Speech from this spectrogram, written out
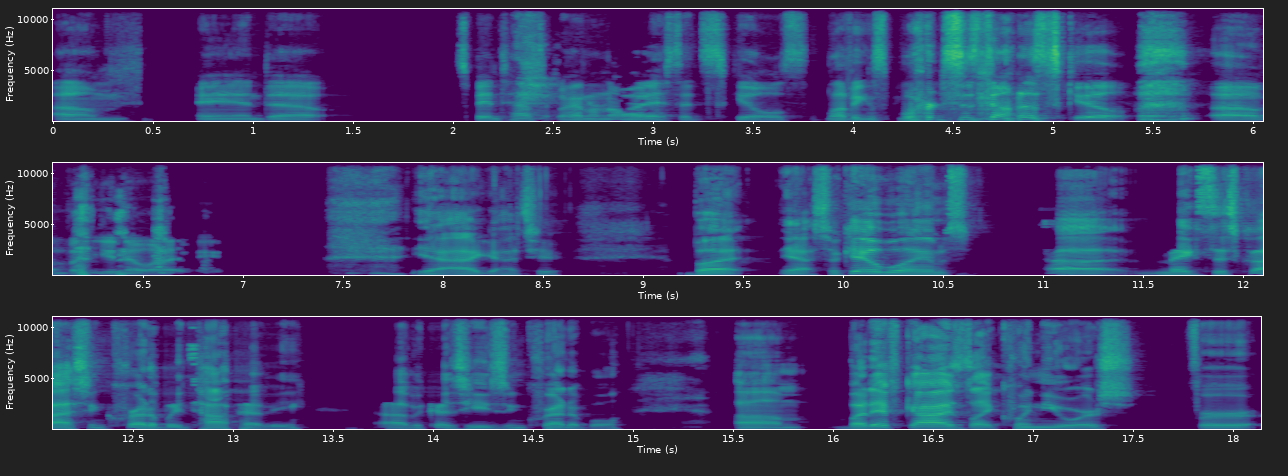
Um, and uh, it's fantastic. I don't know why I said skills. Loving sports is not a skill, um, but you know what I mean. yeah, I got you. But yeah, so Caleb Williams uh, makes this class incredibly top heavy. uh, because he's incredible. Um, but if guys like Quinn Ewers for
